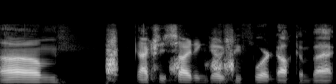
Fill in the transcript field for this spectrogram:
Um, actually, sighting goes before ducking back.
